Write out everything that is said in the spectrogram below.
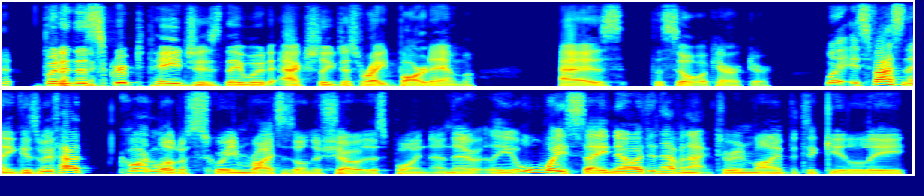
But in the script pages, they would actually just write Bardem as the Silva character. Well, it's fascinating because we've had quite a lot of screenwriters on the show at this point, and they they always say, "No, I didn't have an actor in mind particularly."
